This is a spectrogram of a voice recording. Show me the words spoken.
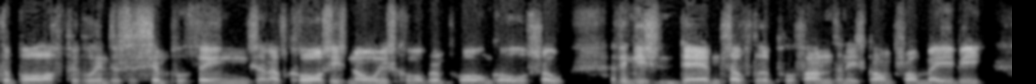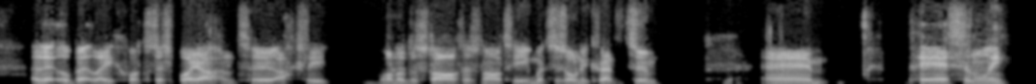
the ball off people and does the simple things. And of course, he's known he's come up with important goals. So I think he's endeared himself to Liverpool fans, and he's gone from maybe a little bit like what's this boy at, and to actually one of the starters in our team, which is only credit to him. Yeah. Um, personally,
